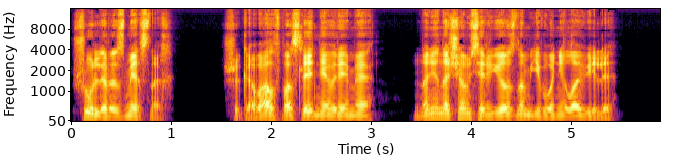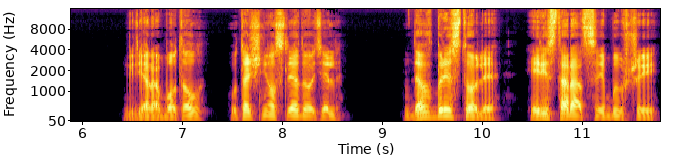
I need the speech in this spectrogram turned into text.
Шулер из местных. Шиковал в последнее время, но ни на чем серьезном его не ловили. «Где работал?» — уточнил следователь. «Да в Бристоле и ресторации бывшей.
